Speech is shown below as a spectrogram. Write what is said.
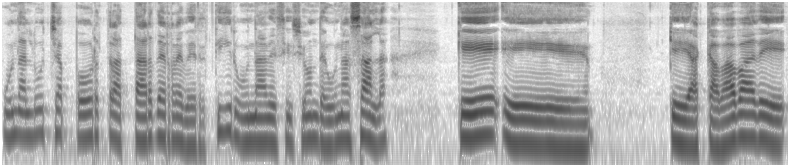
una lucha por tratar de revertir una decisión de una sala que, eh, que acababa de,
